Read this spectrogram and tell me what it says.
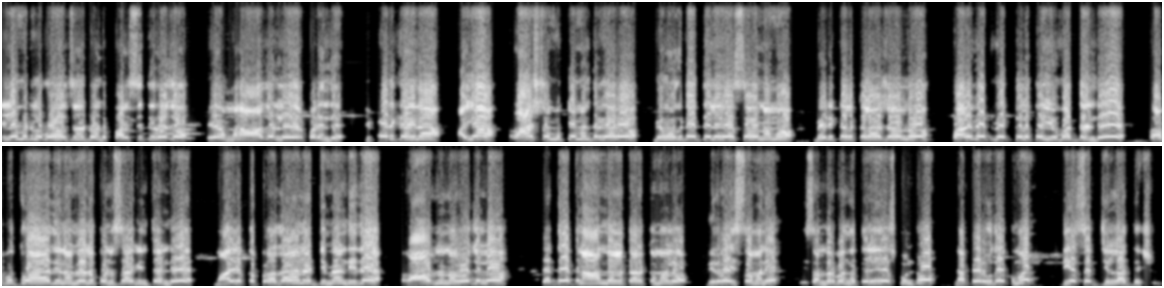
కిలోమీటర్లు పోవాల్సినటువంటి పరిస్థితి రోజు మన ఆదరణలో ఏర్పడింది. ఇప్పటికైనా అయ్యా రాష్ట్ర ముఖ్యమంత్రి గారు మేము ఒకటే తెలియజేస్తా ఉన్నాము. మెడికల్ కళాశాలను ప్రైవేట్ వ్యక్తులకు ఇవ్వద్దండి. ప్రభుత్వ ఆధీనంలోనే కొనసాగించండి. మా యొక్క ప్రధాన డిమాండ్ ఇదే. రానున్న రోజుల్లో పెద్ద ఎత్తున ఆందోళన కార్యక్రమాలు నిర్వహిస్తామని ఈ సందర్భంగా తెలియజేసుకుంటూ నా పేరు ఉదయ్ కుమార్ డిఎస్ఎఫ్ జిల్లా అధ్యక్షుడు.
